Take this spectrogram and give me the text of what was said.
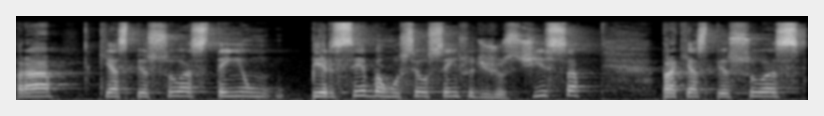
para que as pessoas tenham percebam o seu senso de justiça, para que as pessoas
